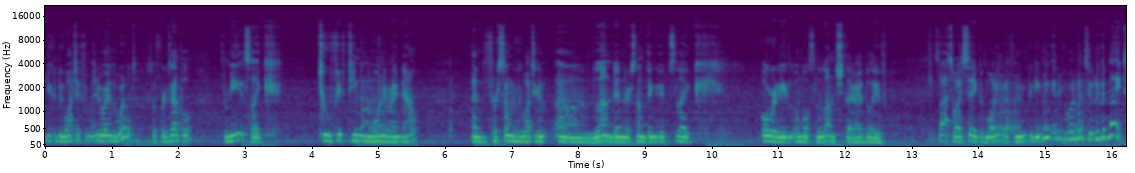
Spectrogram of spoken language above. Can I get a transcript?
you could be watching from anywhere in the world. So, for example, for me, it's like 2.15 in the morning right now. And for someone who's watching in uh, London or something, it's like already almost lunch there, I believe. So that's why I say good morning, good afternoon, good evening, and if you're going to bed soon, a good night.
